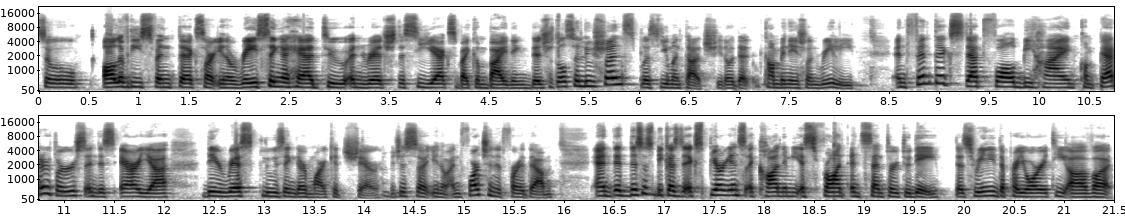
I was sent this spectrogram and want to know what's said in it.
So all of these fintechs are you know racing ahead to enrich the CX by combining digital solutions plus human touch. You know that combination really. And fintechs that fall behind competitors in this area, they risk losing their market share, mm-hmm. which is uh, you know unfortunate for them. And th- this is because the experience economy is front and center today. That's really the priority of uh,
